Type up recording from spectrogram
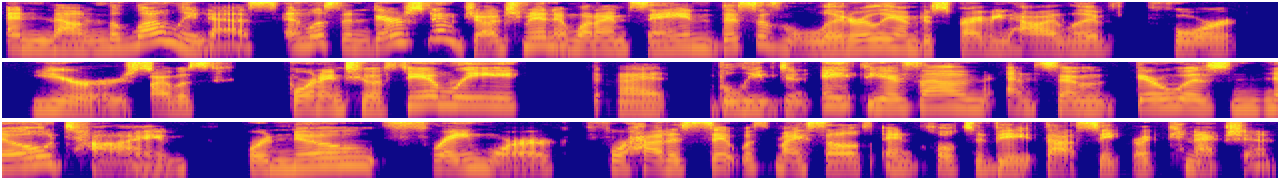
and numb the loneliness. And listen, there's no judgment in what I'm saying. This is literally, I'm describing how I lived for years. I was born into a family that believed in atheism. And so there was no time or no framework for how to sit with myself and cultivate that sacred connection.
